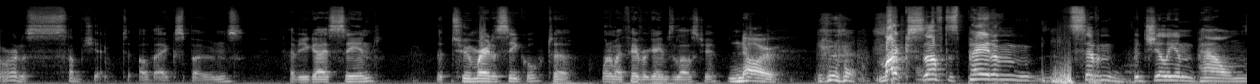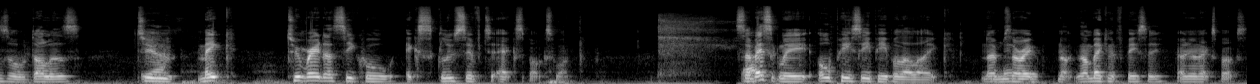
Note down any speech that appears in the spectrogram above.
We're on the subject of X-Bones. Have you guys seen the Tomb Raider sequel to one of my favorite games of last year? no. Microsoft has paid them seven bajillion pounds or dollars to Yeah. make Tomb Raider sequel exclusive to Xbox One. So That- basically, all PC people are like, nope, No. sorry, not not making it for PC, only on Xbox.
